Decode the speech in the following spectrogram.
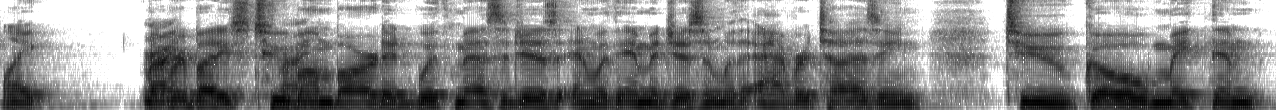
Like right. everybody's too right. bombarded with messages and with images and with advertising to go make them.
